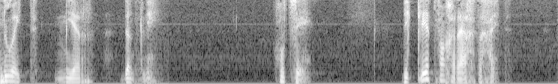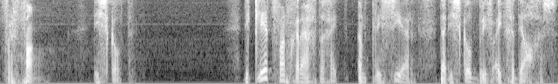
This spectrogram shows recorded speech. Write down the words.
nooit meer dink nie. God sê, die kleed van gerechtigheid vervang die skuld. Die kleed van gerechtigheid impliseer dat die skuldbrief uitgedelg is.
